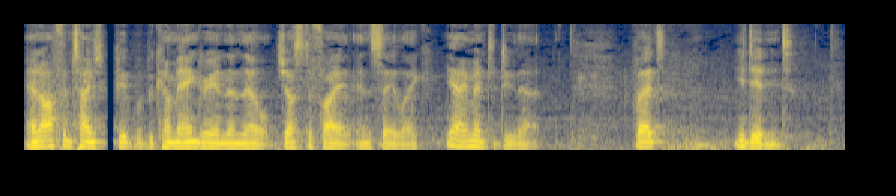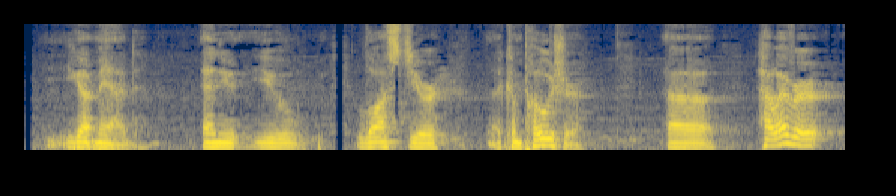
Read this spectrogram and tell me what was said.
And oftentimes people become angry and then they'll justify it and say, like, yeah, I meant to do that. But you didn't. You got mad, and you you lost your uh, composure. Uh, however,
